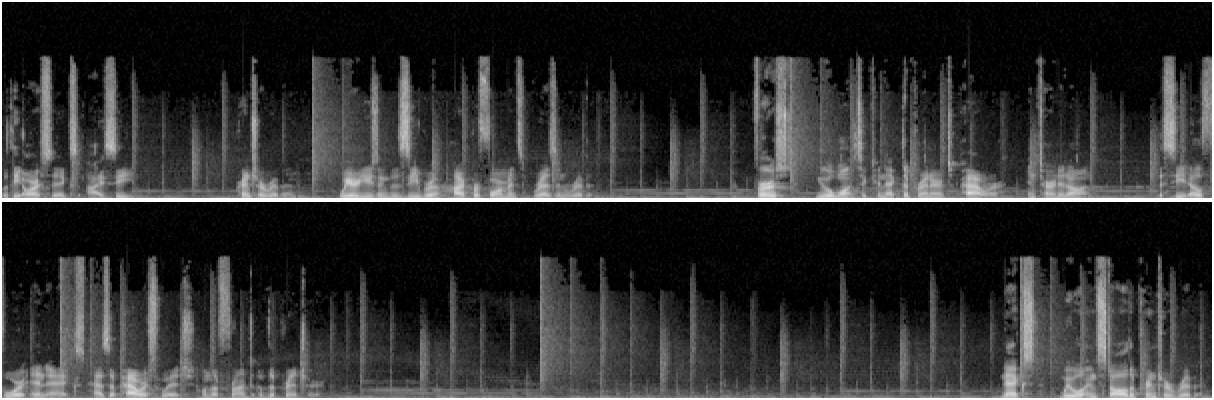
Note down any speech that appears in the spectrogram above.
with the R6 IC. Printer ribbon. We are using the Zebra High Performance Resin ribbon. First, you will want to connect the printer to power and turn it on. The CL4NX has a power switch on the front of the printer. Next, we will install the printer ribbon.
